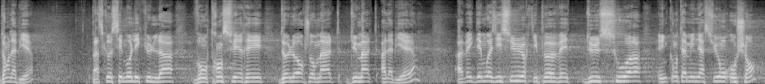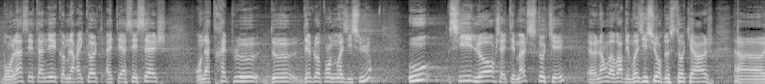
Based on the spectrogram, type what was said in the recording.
dans la bière. Parce que ces molécules-là vont transférer de l'orge au malt, du malt à la bière, avec des moisissures qui peuvent être dues soit à une contamination au champ. Bon, là, cette année, comme la récolte a été assez sèche, on a très peu de développement de moisissures. Ou si l'orge a été mal stockée, euh, là, on va avoir des moisissures de stockage euh,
